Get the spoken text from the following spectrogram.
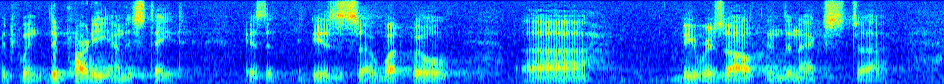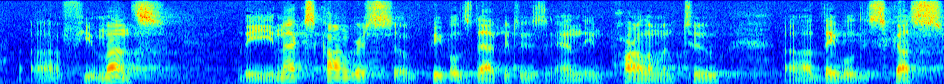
between the party and the state is, is uh, what will uh, be resolved in the next uh, uh, few months. The next Congress of People's Deputies and in Parliament too, uh, they will discuss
